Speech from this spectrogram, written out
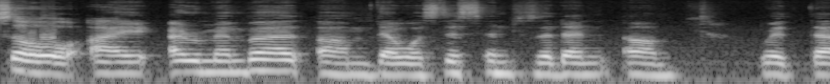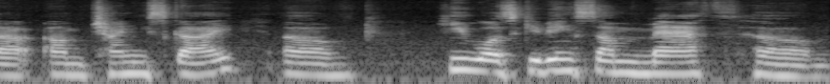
So I I remember um, there was this incident um, with the um, Chinese guy. Um, he was giving some math um,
